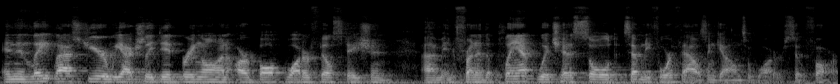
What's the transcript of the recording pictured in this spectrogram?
And then late last year, we actually did bring on our bulk water fill station um, in front of the plant, which has sold 74,000 gallons of water so far.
